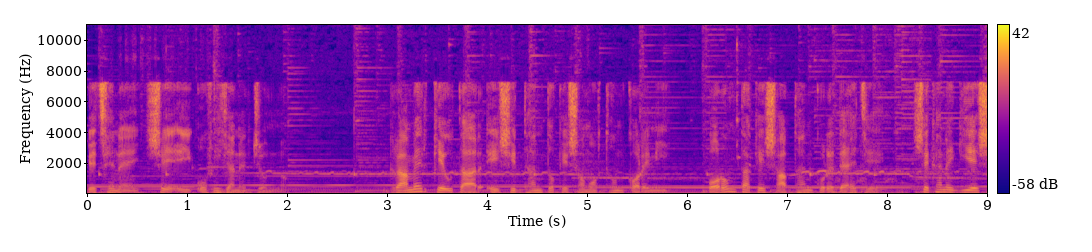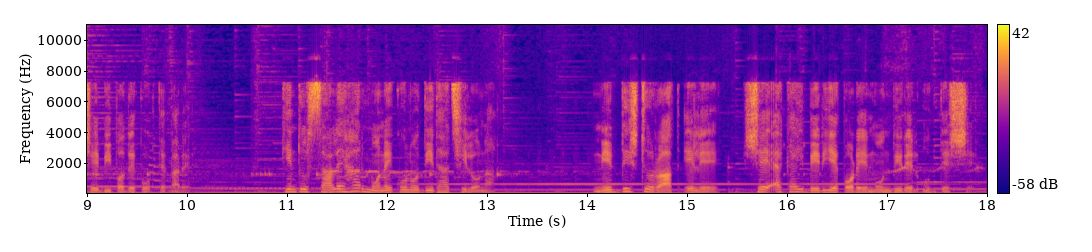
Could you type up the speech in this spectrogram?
বেছে নেয় সে এই অভিযানের জন্য। গ্রামের কেউ তার এই সিদ্ধান্তকে সমর্থন করেনি, বরং তাকে সাবধান করে দেয় যে, সেখানে গিয়ে সে বিপদে পড়তে পারে। কিন্তু সালেহার মনে কোনো দ্বিধা ছিল না। নির্দিষ্ট রাত এলে সে একাই বেরিয়ে পড়ে মন্দিরের উদ্দেশ্যে।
